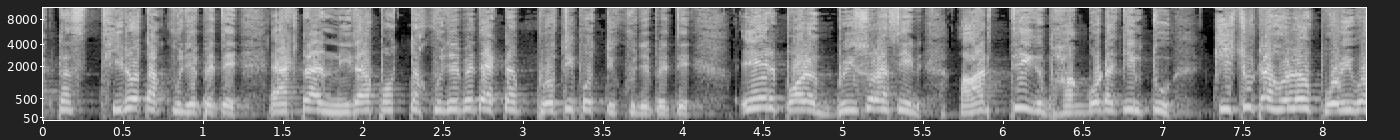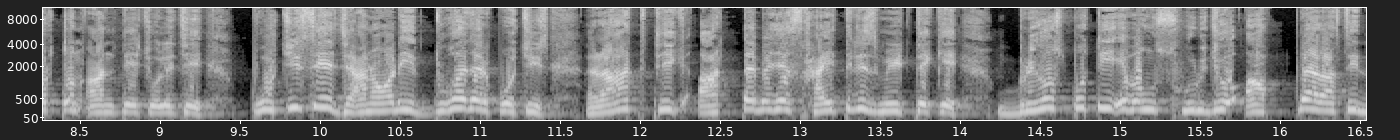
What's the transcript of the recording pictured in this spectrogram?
একটা স্থিরতা খুঁজে পেতে, একটা নিরাপত্তা খুঁজে পেতে, একটা প্রতিপত্তি খুঁজে পেতে। এরপরে বৃষরাশির আর্থিক ভাগ্যটা কিন্তু কিছুটা হলেও পরিবর্তন আনতে চলেছে। পঁচিশে জানুয়ারি দু হাজার পঁচিশ, রাত ঠিক আটটা বেজে সাঁত্রিশ মিনিট থেকে বৃহস্পতি এবং সূর্য আপনার রাশির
